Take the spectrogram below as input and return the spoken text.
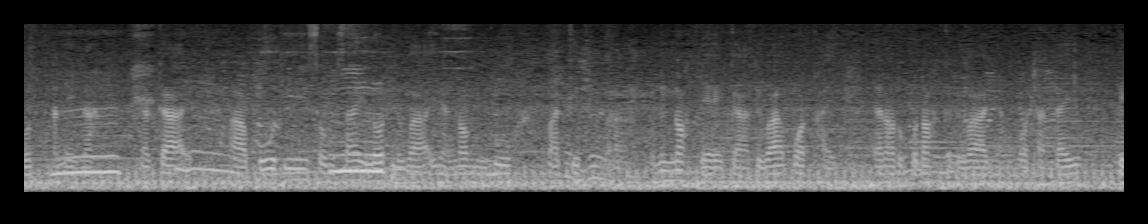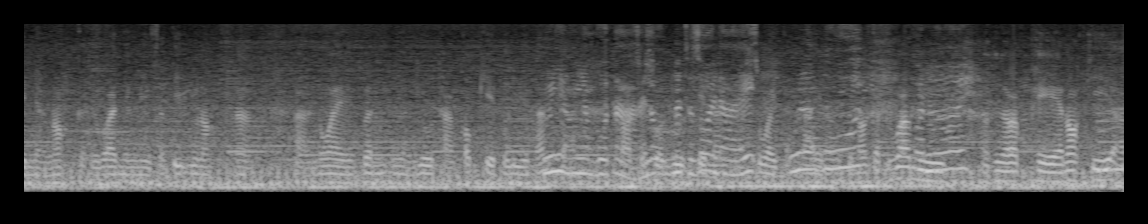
รถนั่นเองนะแล้วก็อ่าผู้ที่สวมใส่รถหรือว่าอหย่างเนาะมีผู้บาดเจ็บอ่าคนหนึงเนาะแต่ก็ถือว่าปลอดภัยแล้วเนาะทุกคนเนาะก็ถือว่ายังบ่ทันได้เป็นอย่างเนาะก็ถือว่ายังมีสติอยู่เนาะอ่าอ่าหน่วยเพิ่นยังอยู่ทางขอบเขตบริเวณนั้นอุ้ยกัยังนยังโบตาตายส่วนลูกน่าจะซอยได้สวยกันอุ้ยได้แล้วนะอู้เราก็ถือว่าคนมีเอ้ยเรือเพเนาะที่อ่า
